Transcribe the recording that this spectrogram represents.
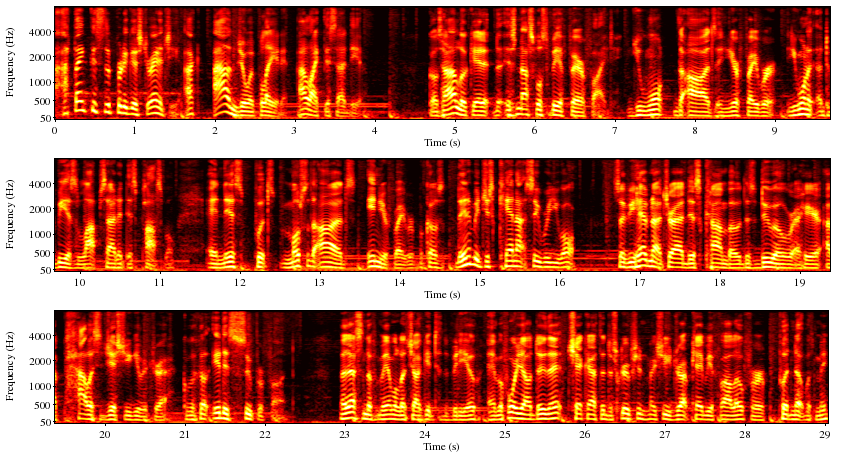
I think this is a pretty good strategy. I, I enjoy playing it. I like this idea. Because how I look at it, it's not supposed to be a fair fight. You want the odds in your favor. You want it to be as lopsided as possible. And this puts most of the odds in your favor because the enemy just cannot see where you are. So if you have not tried this combo, this duo right here, I highly suggest you give it a try because it is super fun. But that's enough of me. I'm gonna let y'all get to the video. And before y'all do that, check out the description. Make sure you drop Kaybee a follow for putting up with me.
